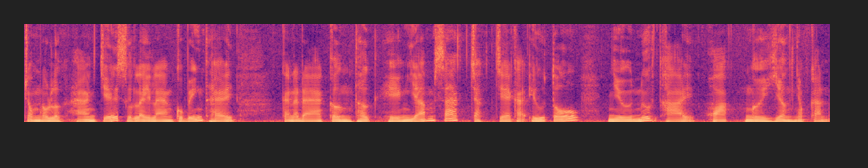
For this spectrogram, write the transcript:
trong nỗ lực hạn chế sự lây lan của biến thể, Canada cần thực hiện giám sát chặt chẽ các yếu tố như nước thải hoặc người dân nhập cảnh.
